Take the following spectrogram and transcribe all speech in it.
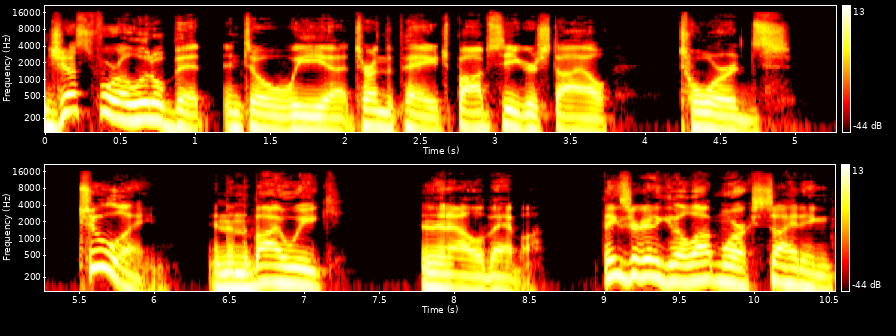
just for a little bit until we uh, turn the page, Bob Seger style, towards Tulane, and then the bye week, and then Alabama. Things are going to get a lot more exciting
